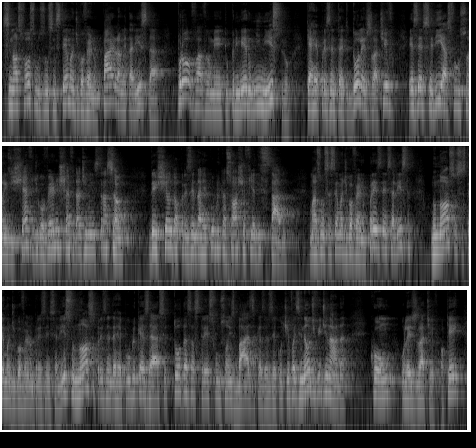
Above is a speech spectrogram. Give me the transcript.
Se nós fôssemos um sistema de governo parlamentarista, provavelmente o primeiro-ministro, que é representante do legislativo, exerceria as funções de chefe de governo e chefe da administração, deixando ao presidente da República só a chefia de Estado. Mas um sistema de governo presidencialista, no nosso sistema de governo presidencialista, o nosso presidente da República exerce todas as três funções básicas executivas e não divide nada com o legislativo, ok?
